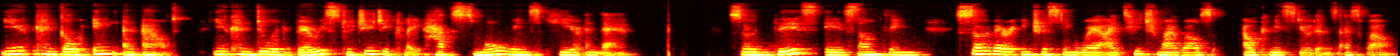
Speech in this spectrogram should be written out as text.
You can go in and out. You can do it very strategically, have small wins here and there. So this is something so very interesting where I teach my wealth alchemy students as well.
